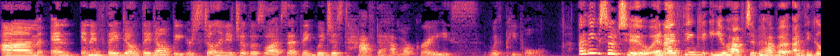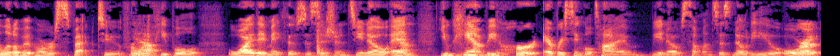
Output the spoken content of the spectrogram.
Um, and and if they don't, they don't. But you're still in each other's lives. I think we just have to have more grace with people. I think so too, and I think you have to have a, I think a little bit more respect too for Yeah. people why they make those decisions, you know, and you can't be hurt every single time you know someone says no to you, or Right.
